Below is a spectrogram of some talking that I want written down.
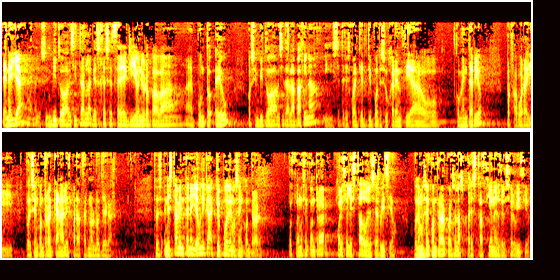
En ella, bueno, os invito a visitarla, que es gsc-europava.eu, Os invito a visitar la página y si tenéis cualquier tipo de sugerencia o comentario, por favor, ahí podéis encontrar canales para hacérnoslos llegar. Entonces, en esta ventanilla única, ¿qué podemos encontrar? Pues podemos encontrar cuál es el estado del servicio. Podemos encontrar cuáles son las prestaciones del servicio.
